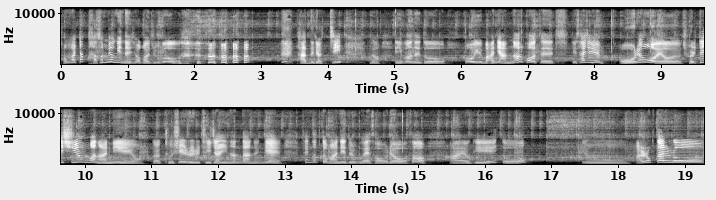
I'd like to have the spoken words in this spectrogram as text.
정말 딱 다섯 명이 내셔가지고 다 드렸지? 그래서 이번에도 어 이거 많이 안 나올 것 같아. 사실 어려워요. 절대 쉬운 건 아니에요. 그러니까 교실을 디자인한다는 게 생각도 많이 들고 해서 어려워서 아 여기 또 음, 알록달록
